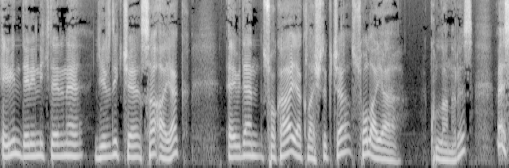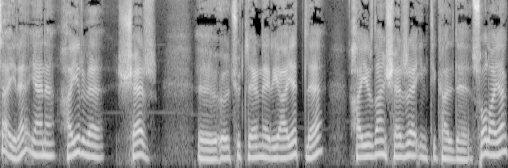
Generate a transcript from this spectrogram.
Evin derinliklerine girdikçe sağ ayak, evden sokağa yaklaştıkça sol ayağı kullanırız vesaire. Yani hayır ve şer e, ölçütlerine riayetle hayırdan şerre intikalde sol ayak,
